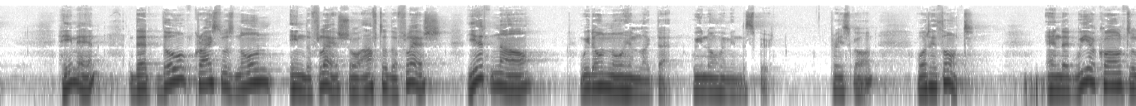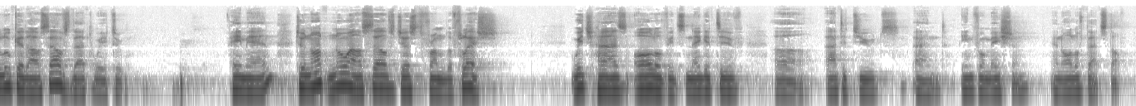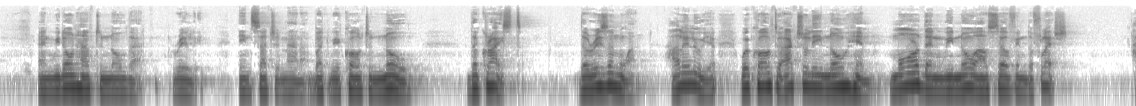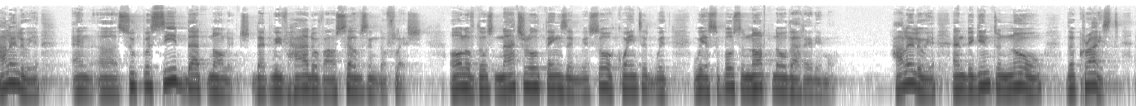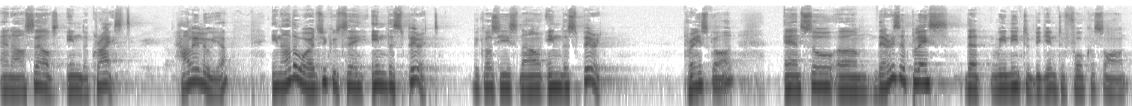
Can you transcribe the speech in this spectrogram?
Amen. That though Christ was known in the flesh or after the flesh, yet now we don't know him like that. We know him in the spirit. Praise God. What a thought. And that we are called to look at ourselves that way too. Amen. To not know ourselves just from the flesh, which has all of its negative uh, attitudes and information and all of that stuff. And we don't have to know that, really, in such a manner. But we're called to know the Christ, the risen one. Hallelujah. We're called to actually know him more than we know ourselves in the flesh. Hallelujah. And uh, supersede that knowledge that we've had of ourselves in the flesh. All of those natural things that we're so acquainted with, we are supposed to not know that anymore. Hallelujah. And begin to know the Christ and ourselves in the Christ. Hallelujah. In other words, you could say in the Spirit, because He's now in the Spirit. Praise God. And so um, there is a place that we need to begin to focus on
